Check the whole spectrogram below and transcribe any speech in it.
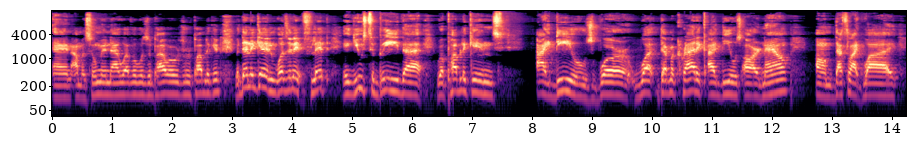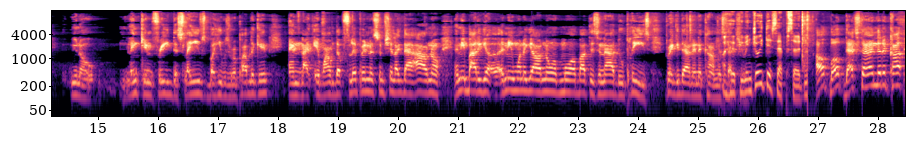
And I'm assuming that whoever was in power was Republican. But then again, wasn't it flipped? It used to be that Republicans ideals were what democratic ideals are now. Um, that's like why, you know, Lincoln freed the slaves, but he was a Republican, and like it wound up flipping or some shit like that. I don't know. Anybody, uh, any one of y'all know more about this than I do? Please break it down in the comments I section. hope you enjoyed this episode. Oh, well, that's the end of the con-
